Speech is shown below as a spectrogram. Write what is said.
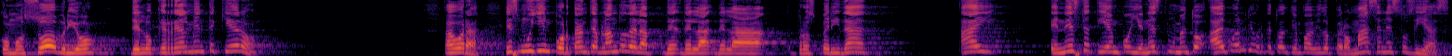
como sobrio de lo que realmente quiero. Ahora, es muy importante, hablando de la, prosperidad. Hay en este tiempo y en este momento, hay, bueno, yo creo que todo el tiempo ha habido, pero más en estos días,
